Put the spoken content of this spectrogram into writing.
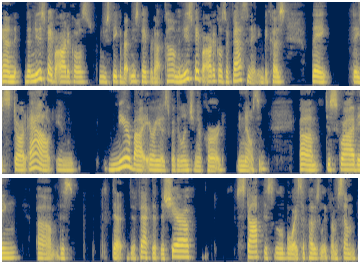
And the newspaper articles, when you speak about newspaper.com, the newspaper articles are fascinating because they they start out in nearby areas where the lynching occurred in Nelson, um, describing um, this that the fact that the sheriff stopped this little boy supposedly from some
